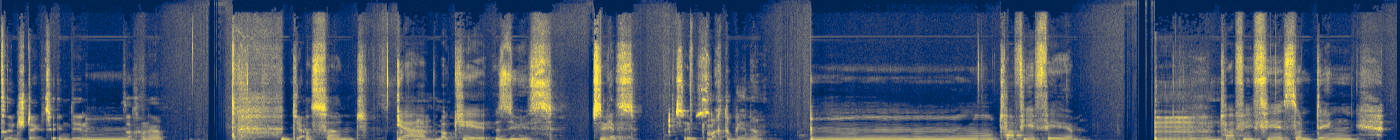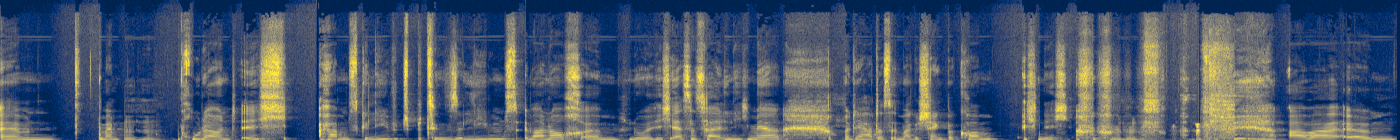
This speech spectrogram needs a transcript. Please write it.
drin steckt in den mhm. Sachen. Ja. Interessant. Ja, mhm. okay, süß. Süß? Ja. Süß. Mach du gerne. Mm, Toffifee. Mm. Toffifee ist so ein Ding, ähm, mein mhm. Bruder und ich haben es geliebt, beziehungsweise lieben es immer noch, ähm, nur ich esse es halt nicht mehr. Und er hat das immer geschenkt bekommen. Ich nicht. Mhm. Aber ähm,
